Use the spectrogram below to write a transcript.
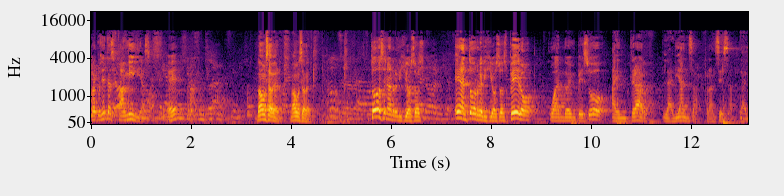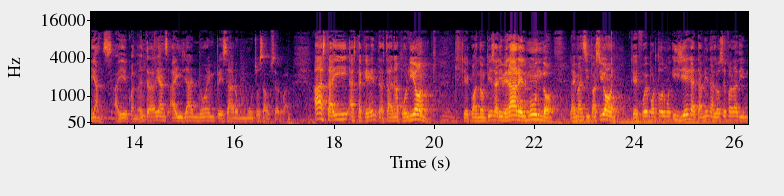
400 familias. ¿eh? Vamos a ver, vamos a ver. Todos eran religiosos, eran todos religiosos, pero cuando empezó a entrar la alianza francesa, la alianza, ahí cuando entra la alianza, ahí ya no empezaron muchos a observar. Hasta ahí, hasta que entra, hasta Napoleón, que cuando empieza a liberar el mundo, la emancipación, que fue por todo el mundo, y llega también a los sefaradim,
